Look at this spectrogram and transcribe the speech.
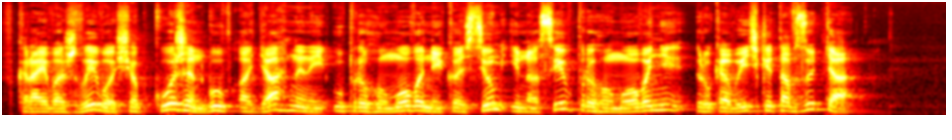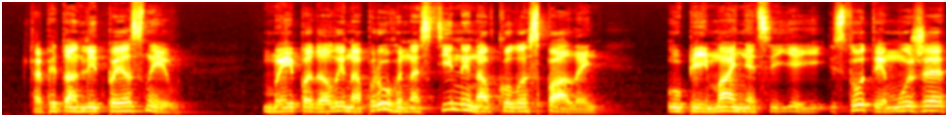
Вкрай важливо, щоб кожен був одягнений у прогумований костюм і носив прогумовані рукавички та взуття. Капітан Літ пояснив ми подали напругу на стіни навколо спалень. Упіймання цієї істоти може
